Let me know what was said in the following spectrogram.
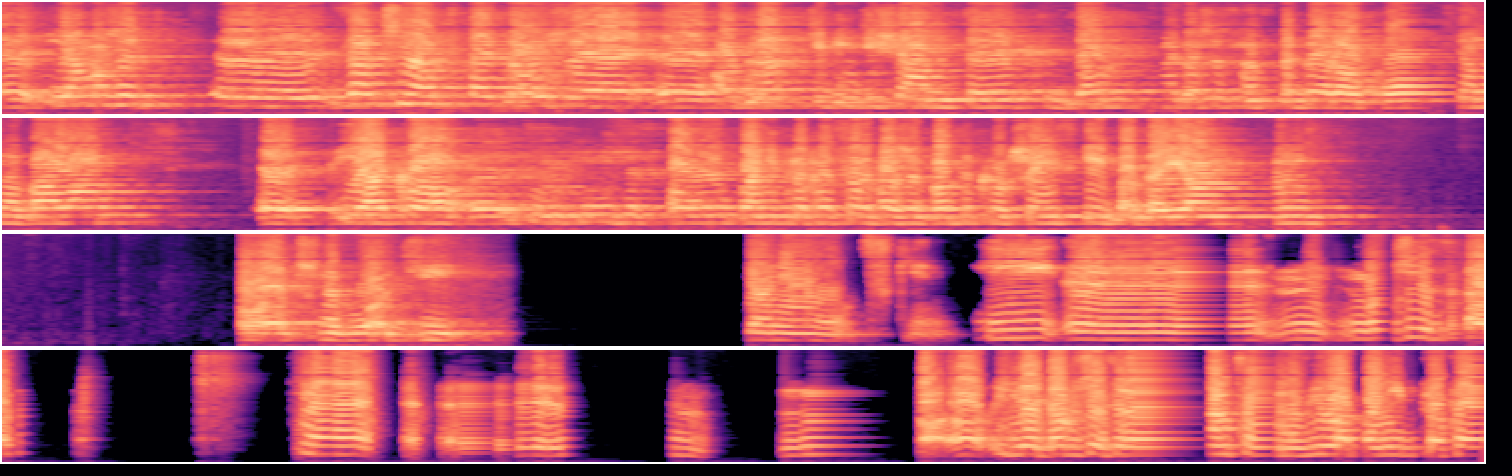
Y, Ja może y, zacznę od tego, że y, od lat 90. do 2016 roku funkcjonowałam y, jako członkini zespołu pani profesor Warzygody Kruszyńskiej badającej społeczne w Łodzi w regionie łódzkim. I może zacznę o, ile dobrze zrozumiałam, co mówiła pani profesor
